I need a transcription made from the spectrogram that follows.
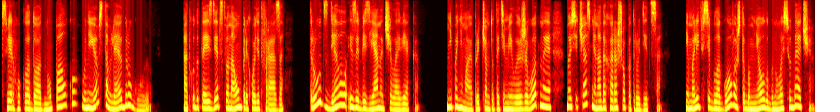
Сверху кладу одну палку, в нее вставляю другую. Откуда-то из детства на ум приходит фраза «Труд сделал из обезьяны человека». Не понимаю, при чем тут эти милые животные, но сейчас мне надо хорошо потрудиться. И молить Всеблагого, чтобы мне улыбнулась удача.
